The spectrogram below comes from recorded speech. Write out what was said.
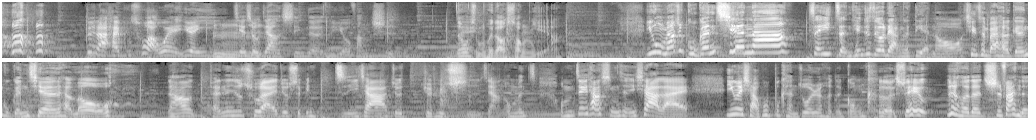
对啦，还不错啊，我也愿意接受这样新的旅游方式。那为什么会到上野啊？因为我们要去古根签呐，这一整天就只有两个点哦，青城白河跟古根签，Hello。然后反正就出来就随便指一家就就去吃这样的。我们我们这一趟行程下来，因为小布不肯做任何的功课，所以任何的吃饭的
